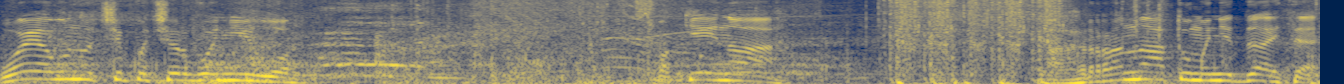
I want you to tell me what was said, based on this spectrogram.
Ой, а воно чи почервоніло. Спокійно. А гранату мені дайте.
